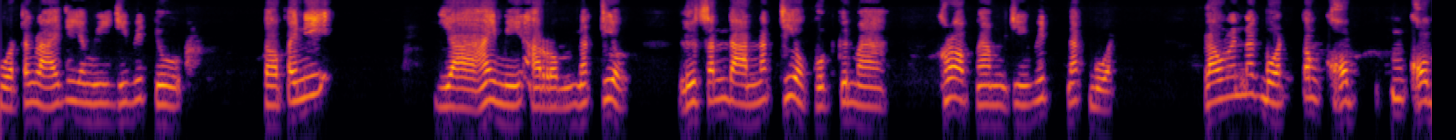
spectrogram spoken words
บวชทั้งหลายที่ยังมีชีวิตอยู่ ต่อไปนี้ อย่าให้มีอารมณ์นักเที่ยว หรือสันดานนักเที่ยวผุดขึ้นมา ครอบงำชีวิตนักบวชเรานั้นนักบวชต้องคบคม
